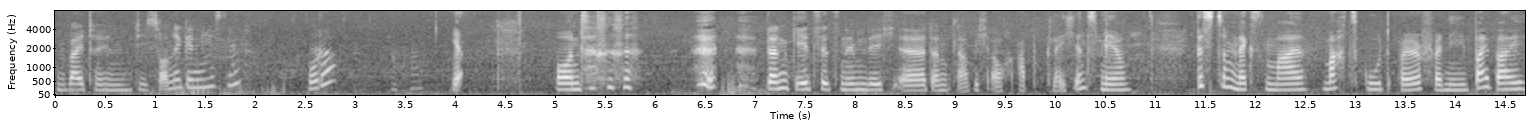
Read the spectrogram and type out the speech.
weiterhin die Sonne genießen, oder? Mhm. Ja. Und dann geht es jetzt nämlich, äh, dann glaube ich, auch ab gleich ins Meer. Bis zum nächsten Mal. Macht's gut, euer Fanny. Bye, bye.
